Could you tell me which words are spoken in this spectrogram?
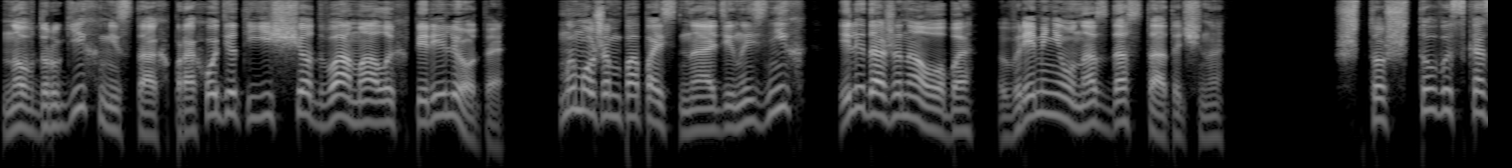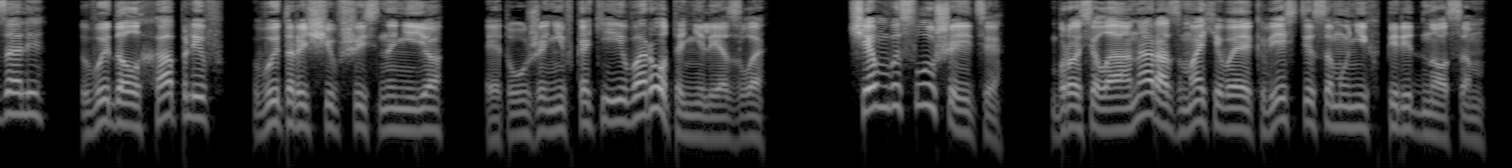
«Но в других местах проходят еще два малых перелета. Мы можем попасть на один из них или даже на оба. Времени у нас достаточно». «Что-что вы сказали?» — выдал Хаплев, вытаращившись на нее. Это уже ни в какие ворота не лезло. «Чем вы слушаете?» — бросила она, размахивая квестисом у них перед носом.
